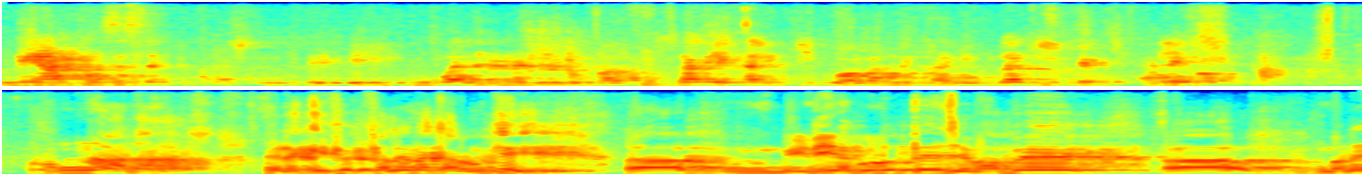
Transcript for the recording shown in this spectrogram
নেয়ার প্রসেস দেখতে পাই এই মোবাইল চ্যানেল বা টুকটাক লেখালেখি, গরম লেখা এগুলা কি ফেলে না না। এটা ইফেক্ট ফেলে না? কারণ কি মিডিয়াগুলোতে যেভাবে মানে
